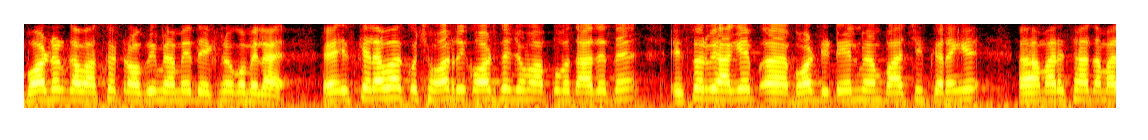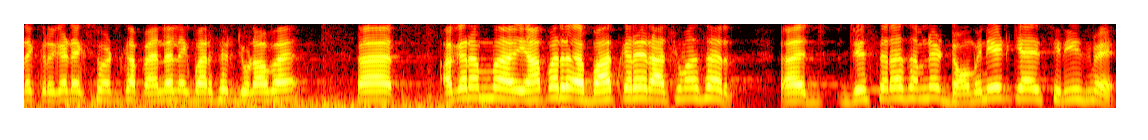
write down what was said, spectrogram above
बॉर्डर गवास्कर ट्रॉफी में हमें देखने को मिला है। इसके अलावा कुछ और रिकॉर्ड्स हैं जो हम आपको बता देते हैं। इस पर भी आगे बहुत डिटेल में हम बातचीत करेंगे। हमारे साथ हमारे क्रिकेट एक्सपर्ट्स का पैनल एक बार फिर जुड़ा हुआ है। अगर हम यहाँ पर बात करें राजकुमार सर जिस तरह से हमने डोमिनेट किया इस सीरीज़ में,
